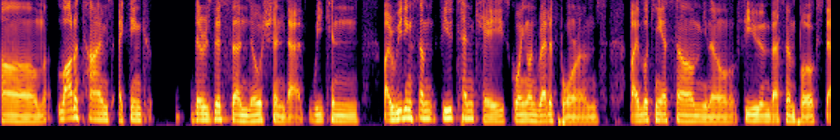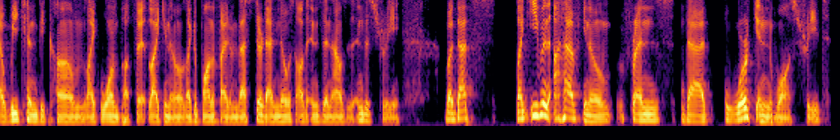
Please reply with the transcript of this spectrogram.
Um a lot of times i think there's this uh, notion that we can by reading some few 10ks going on reddit forums by looking at some you know few investment books that we can become like warren buffett like you know like a bona fide investor that knows all the ins and outs of the industry. But that's like even i have you know friends that work in wall street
